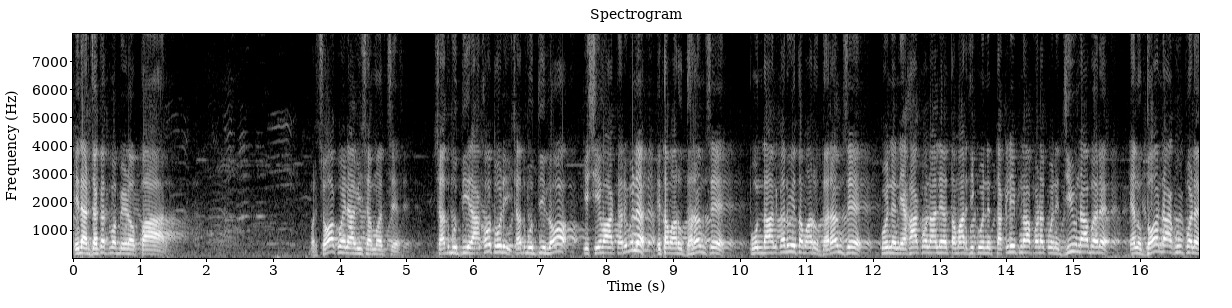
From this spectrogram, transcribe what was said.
એદાર જગતમાં બેડો પાર. પણ શો કોઈને આવી સમજ છે. સદબુદ્ધિ રાખો થોડી, સદબુદ્ધિ લો. કે સેવા કરવી ને, એ તમારું ધર્મ છે. પુનદાન કરવું એ તમારું ધર્મ છે. કોઈને નેહાકો ના લે, તમારથી કોઈને તકલીફ ના પડે, કોઈને જીવ ના ભરે એનું ધોન રાખવું પડે.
